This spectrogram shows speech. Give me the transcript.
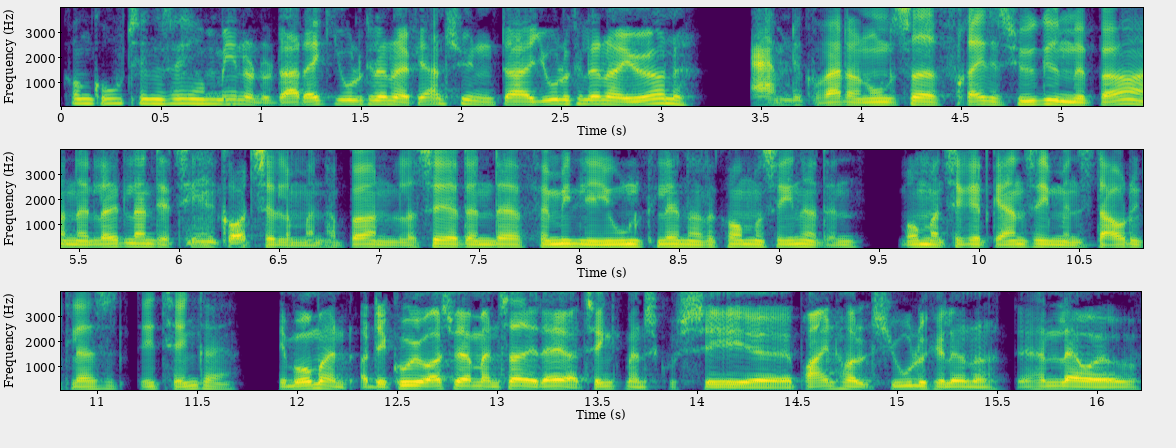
kun gode ting at se om. Hvad mener du, der er da ikke julekalender i fjernsynet, der er julekalender i ørerne. Ja, men det kunne være, der er nogen, der sidder fredagshygget med børn eller et eller andet. Jeg tænker godt, selvom man har børn, eller ser den der familiejulekalender, der kommer senere, den må man sikkert gerne se med en i klasse. Det tænker jeg. Det må man, og det kunne jo også være, at man sad i dag og tænkte, man skulle se uh, Breinholds julekalender. Det, han laver jo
